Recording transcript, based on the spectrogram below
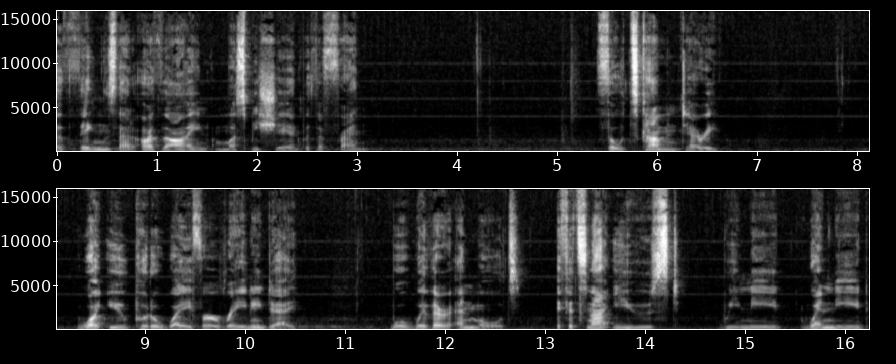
the things that are thine must be shared with a friend. Thoth's commentary What you put away for a rainy day will wither and mold. If it's not used, we need when need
